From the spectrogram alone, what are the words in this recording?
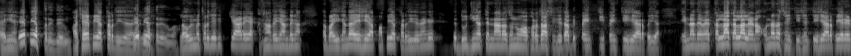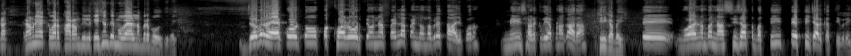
ਹੈਗੀਆਂ। ਇਹ 75 ਦੀ ਦੇ ਦੂੰ। ਅੱਛਾ ਇਹ 75 ਦੀ ਦੇ ਇਹ ਦਾਂਗੇ 75 ਦੇ ਦੂੰਗਾ। ਲਓ ਵੀ ਮਿੱਤਰੋ ਜੇ ਚਾਰੇ ਇੱਕ ਥਾਂ ਤੇ ਜਾਂਦੀਆਂ ਤਾਂ ਬਾਈ ਕਹਿੰਦਾ ਇਹ ਆਪਾਂ 75 ਦੀ ਦੇ ਦਾਂਗੇ। ਤੇ ਦੂਜੀਆਂ ਤਿੰਨਾਂ ਦਾ ਤੁਹਾਨੂੰ ਆਫਰ ਦੱਸ ਹੀ ਦਿੱਤਾ ਵੀ 35 35000 ਰੁਪਈਆ। ਇਹਨਾਂ ਦੇ ਮੈਂ ਕੱਲਾ ਕੱਲਾ ਲੈਣਾ ਉਹਨਾਂ ਦਾ 37 37000 ਰੁਪਈਆ ਰੇਟ ਆ। ਰਮਣੇ ਇੱਕ ਵਾਰ ਫਾਰਮ ਦੀ ਲੋਕੇਸ਼ਨ ਤੇ ਮੋਬਾਈਲ ਨੰਬਰ ਬੋਲ ਦੀ ਬਾਈ। ਜੋ ਵੀਰੇ ਰੈਕੋਰਡ ਤੋਂ ਪਖਵਾ ਰੋਡ ਤੇ ਉਹਨਾਂ ਪਹਿਲਾ ਪਿੰਡ ਆਉਂਦਾ ਵੀਰੇ ਤਾਜਪੁਰ। ਮੇਨ ਸੜਕ ਤੇ ਆਪਣਾ ਘਰ ਆ। ਠੀਕ ਆ ਬਾਈ। ਤੇ ਮੋਬਾਈਲ ਨੰਬਰ 99732 33431 ਵੀਰੇ।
